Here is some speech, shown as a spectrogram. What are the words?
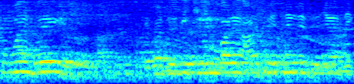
সময় হয়ে গেছে এবার যদি চেম্বারে আর পেশেন্ট এসে যায় দেখ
